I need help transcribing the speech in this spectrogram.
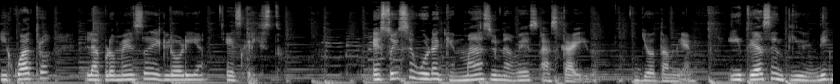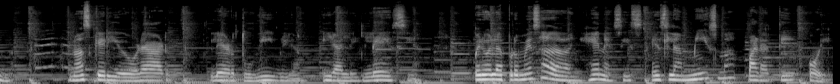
Y 4. La promesa de gloria es Cristo. Estoy segura que más de una vez has caído, yo también, y te has sentido indigno. No has querido orar, leer tu Biblia, ir a la iglesia, pero la promesa dada en Génesis es la misma para ti hoy.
